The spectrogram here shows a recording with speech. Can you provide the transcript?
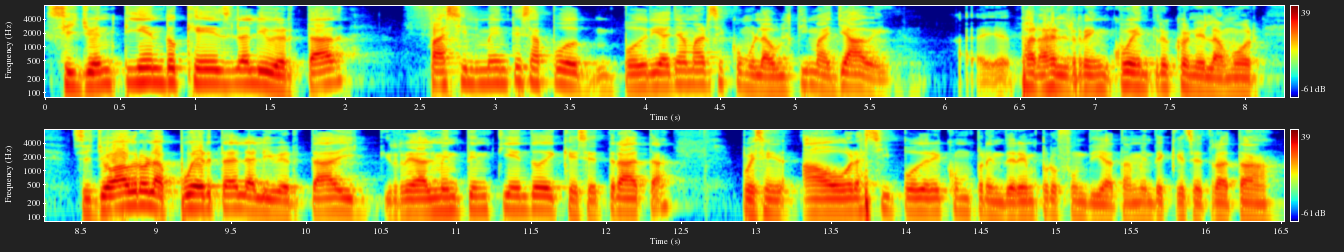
Si yo entiendo qué es la libertad, fácilmente esa podría llamarse como la última llave eh, para el reencuentro con el amor. Si yo abro la puerta de la libertad y realmente entiendo de qué se trata, pues ahora sí podré comprender en profundidad también de qué se trata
